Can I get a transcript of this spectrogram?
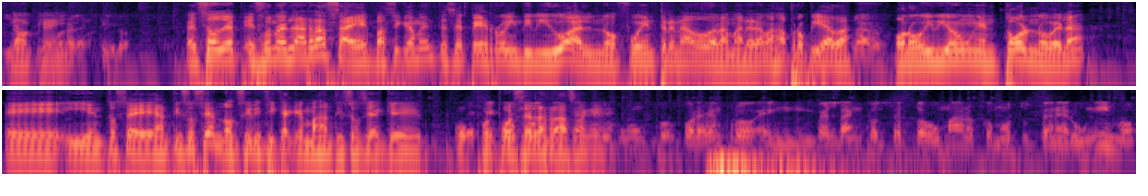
Y así Ok. por el estilo. Eso, de- eso no es la raza, es básicamente ese perro individual no fue entrenado de la manera más apropiada Claro. o no vivió en un entorno, ¿verdad? Eh, y entonces es antisocial, no significa que es más antisocial que por, Es por ser la raza que un- por ejemplo, en verdad, en conceptos humanos, como tú tener un hijo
